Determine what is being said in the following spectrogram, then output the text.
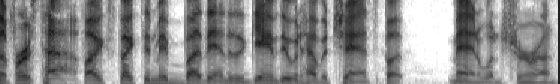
the first half. I expected maybe by the end of the game they would have a chance, but man, what a turnaround.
